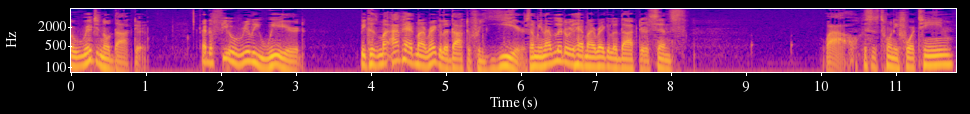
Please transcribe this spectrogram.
original doctor that it feel really weird because my I've had my regular doctor for years. I mean, I've literally had my regular doctor since. Wow, this is 2014.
